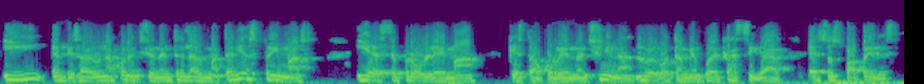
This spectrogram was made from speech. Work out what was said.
Y empieza a haber una conexión entre las materias primas y este problema que está ocurriendo en China. Luego también puede castigar estos papeles.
